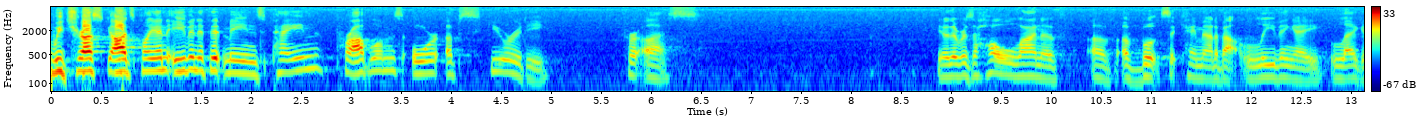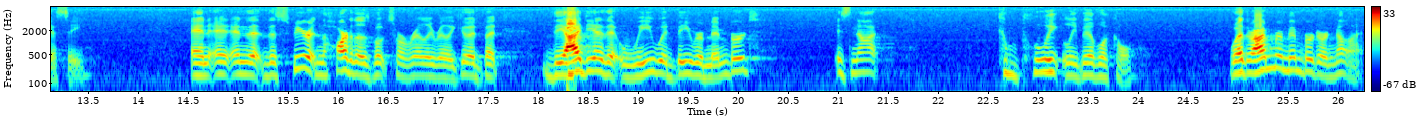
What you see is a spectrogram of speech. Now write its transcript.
We trust God's plan even if it means pain, problems, or obscurity for us. You know, there was a whole line of, of, of books that came out about leaving a legacy. And, and, and the, the spirit and the heart of those books were really, really good. But the idea that we would be remembered is not completely biblical. Whether I'm remembered or not,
